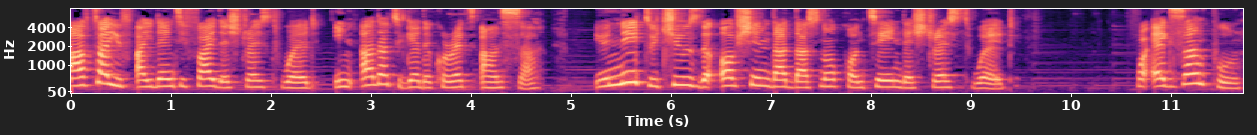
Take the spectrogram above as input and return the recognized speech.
after you've identified the stressed word, in order to get the correct answer, you need to choose the option that does not contain the stressed word. For example,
